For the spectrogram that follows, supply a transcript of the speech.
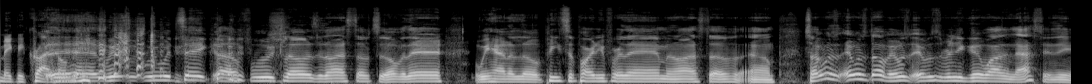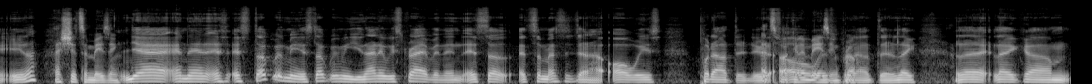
gonna make me cry, yeah, we, we would take uh, food, clothes, and all that stuff to over there. We had a little pizza party for them and all that stuff. Um, so it was it was dope. It was it was really good while it lasted. you- know. That shit's amazing. Yeah, and then it, it stuck with me. It stuck with me. United we strive, and then it's a it's a message that I always put out there, dude. That's fucking amazing, put bro. Out there, like like, like um.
